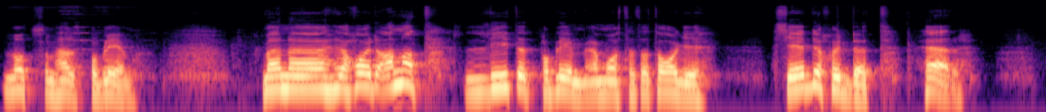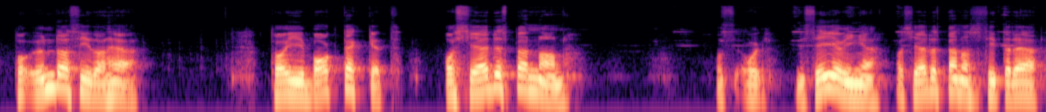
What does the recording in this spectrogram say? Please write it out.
något som helst problem. Men eh, jag har ett annat litet problem jag måste ta tag i. Kedjeskyddet här på undersidan här. Ta i bakdäcket och kedjespännan. oj, ni ser ju inget. Och kedjespännan som sitter där,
